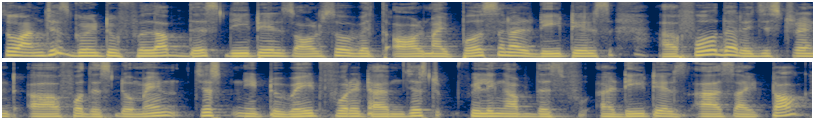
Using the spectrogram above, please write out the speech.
so I'm just going to fill up this details also with all my personal details uh, for the registrant uh, for this domain. Just need to wait for it. I'm just filling up this uh, details as I talk.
